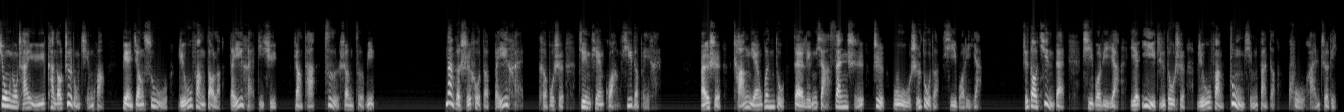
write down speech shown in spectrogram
匈奴单于看到这种情况，便将苏武流放到了北海地区，让他自生自灭。那个时候的北海可不是今天广西的北海，而是常年温度在零下三十至五十度的西伯利亚。直到近代，西伯利亚也一直都是流放重刑犯的苦寒之地。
